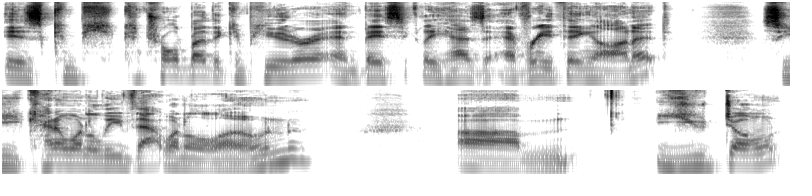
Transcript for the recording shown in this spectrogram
is comp- controlled by the computer and basically has everything on it. So you kind of want to leave that one alone. Um, you don't,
